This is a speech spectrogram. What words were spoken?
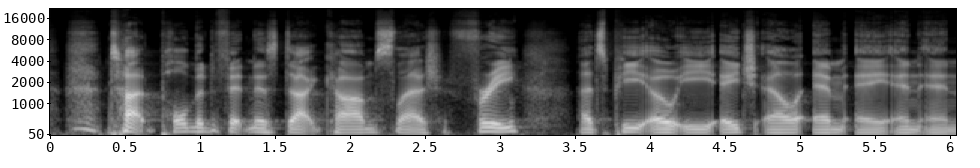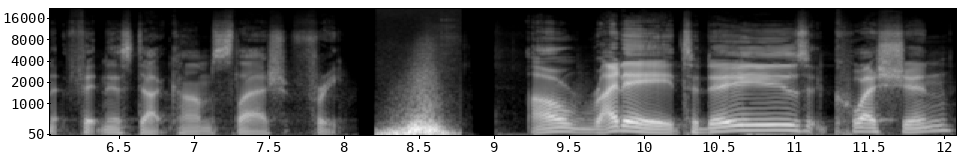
dot poehlmannfitness.com slash free. That's P-O-E-H-L-M-A-N-N fitness.com slash free. Alrighty, today's question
